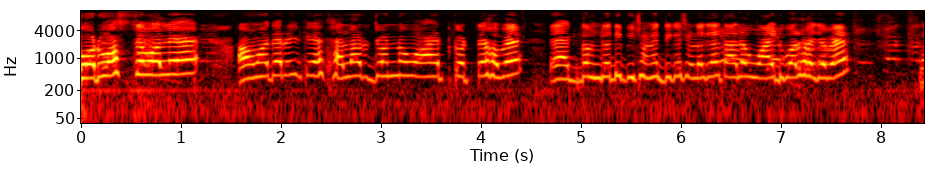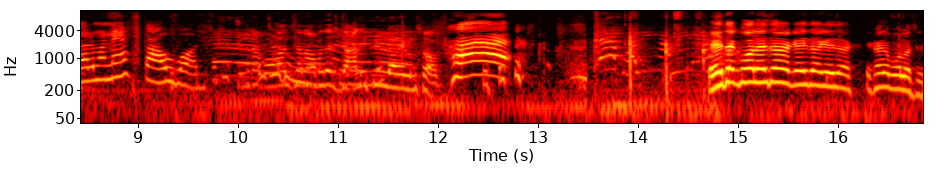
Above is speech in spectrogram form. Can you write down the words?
গরু আসছে বলে আমাদেরকে খেলার জন্য ওয়াইট করতে হবে একদম যদি পিছনের দিকে চলে যায় তাহলে ওয়াইড বল হয়ে যাবে তার মানে আমাদের জালি ফিল্ডার এগুলো সব। হ্যাঁ। এই দেখ বল এই দেখ এই দেখ এই দেখ এখানে বল আছে।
